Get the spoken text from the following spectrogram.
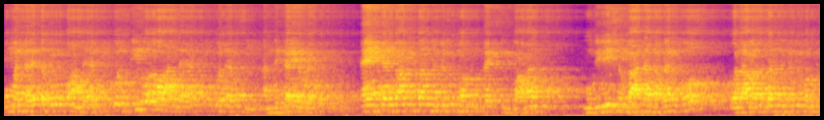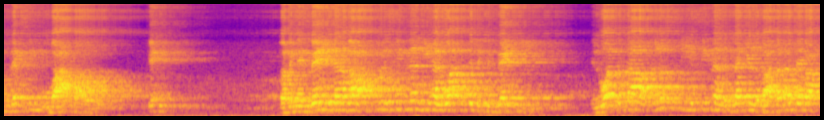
هم الثلاثه بيوقفوا عند F equal 0 أو عند F equal FC عند carrier واحد ايا كان بعمل time division multiplexing وعملت modulation بعدها bandpass ولا عملت time division multiplexing وبعت على طول okay؟ فبالنسبة لي إن أنا ببعت كل signal ليها الوقت اللي بتتبعت فيه الوقت بتاعها خلص في السيجنال الثانية اللي بعدها تبعت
